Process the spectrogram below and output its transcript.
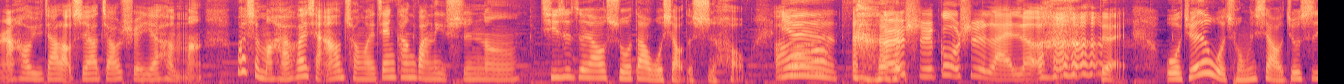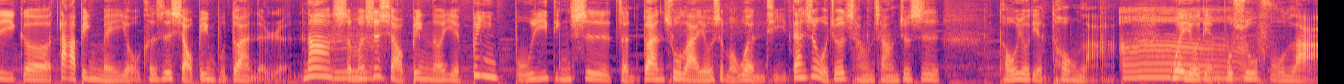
然后瑜伽老师要教学也很忙，为什么还会想要成为健康管理师呢？其实这要说到我小的时候，因为儿时故事来了。对。我觉得我从小就是一个大病没有，可是小病不断的人。那什么是小病呢？也并不一定是诊断出来有什么问题，但是我就常常就是头有点痛啦，胃有点不舒服啦，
